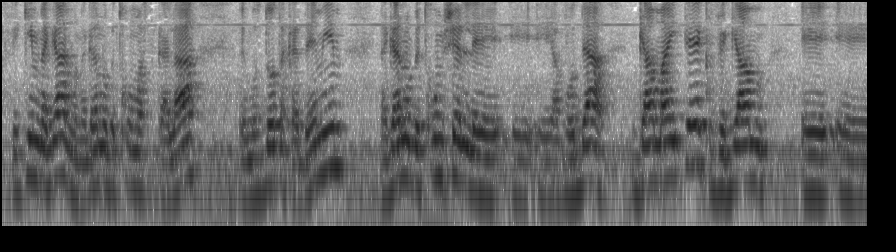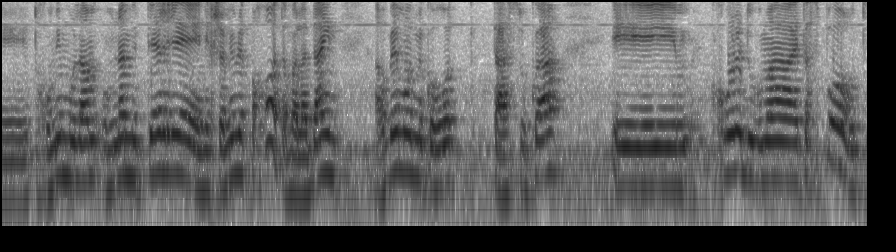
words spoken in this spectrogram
אפיקים נגענו. נגענו בתחום השכלה ומוסדות אקדמיים, נגענו בתחום של אה, אה, עבודה, גם הייטק וגם אה, אה, תחומים אומנם, אומנם יותר אה, נחשבים לפחות, אבל עדיין הרבה מאוד מקורות תעסוקה. קחו לדוגמה את הספורט,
